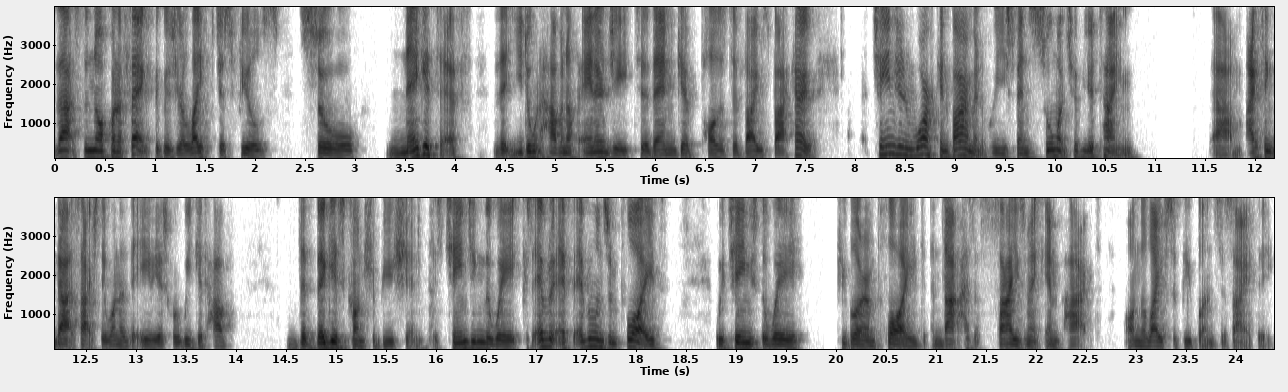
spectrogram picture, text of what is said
that's the knock on effect because your life just feels so negative that you don't have enough energy to then give positive vibes back out. Change in work environment where you spend so much of your time, um, I think that's actually one of the areas where we could have the biggest contribution is changing the way, because every, if everyone's employed, we change the way people are employed, and that has a seismic impact on the lives of people in society.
